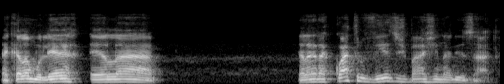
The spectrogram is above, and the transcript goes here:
aquela mulher, ela, ela era quatro vezes marginalizada,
